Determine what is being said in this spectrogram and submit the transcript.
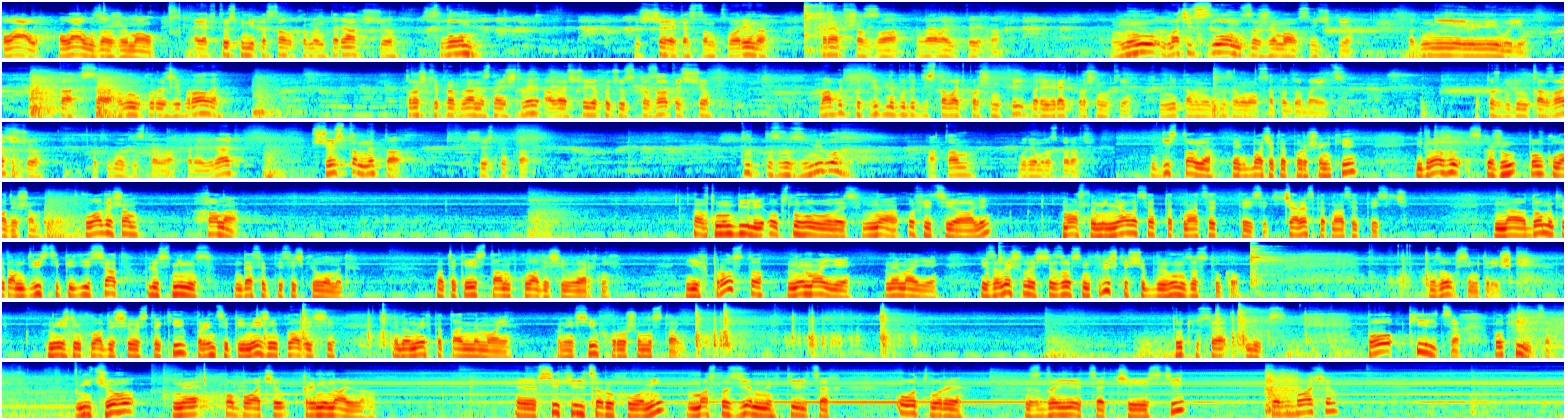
лев, лев зажимав. А як хтось мені писав в коментарях, що слон і ще якась там тварина крепша за лева і тигра. Ну, значить, слон зажимав свічки однією лівою. Так, все, головку розібрали. Трошки проблем знайшли, але що я хочу сказати, що, мабуть, потрібно буде діставати поршеньки і перевіряти поршеньки. Мені там не дуже воно все подобається. Отож буду казати, що потрібно діставати, перевіряти. Щось там не так. Щось не так. Тут зрозуміло, а там будемо розбирати. Дістав я, як бачите, поршеньки. Відразу скажу по вкладишам. Вкладишам хана. Автомобілі обслуговувались на офіціалі. Масло мінялося 15 тисяч, через 15 тисяч. На одометрі там 250 плюс-мінус 10 тисяч кілометрів. Отакий стан вкладишів верхніх. Їх просто немає. немає. І залишилось ще зовсім трішки, щоб двигун застукав. Зовсім трішки. Нижні вкладиші ось такі. В принципі, нижні вкладиші до них питань немає. Вони всі в хорошому стані. Тут усе люкс. По кільцях, по кільцях нічого не побачив кримінального. Е, Всі кільця рухомі, в маслоз'ємних кільцях отвори, здається, чисті, як бачимо.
